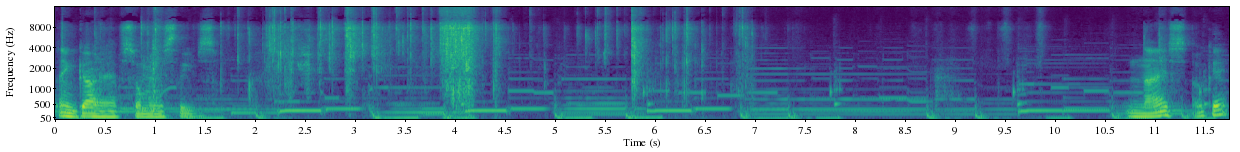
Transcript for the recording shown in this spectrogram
Thank God I have so many sleeves. Nice, okay.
